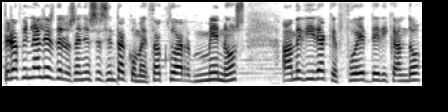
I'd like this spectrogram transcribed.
Pero a finales de los años 60 comenzó a actuar menos a medida que fue dedicando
